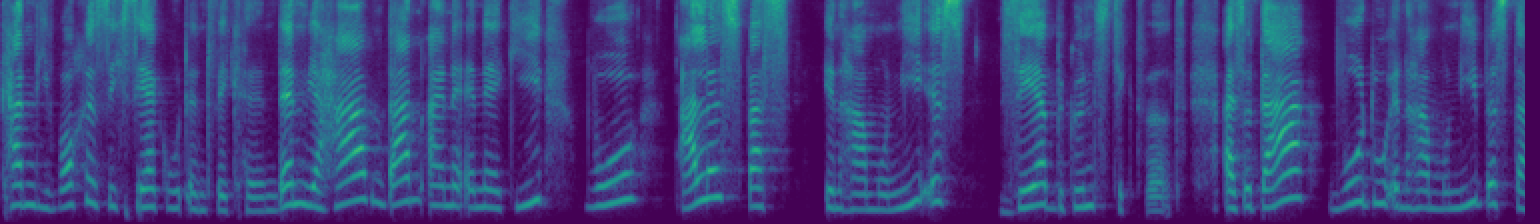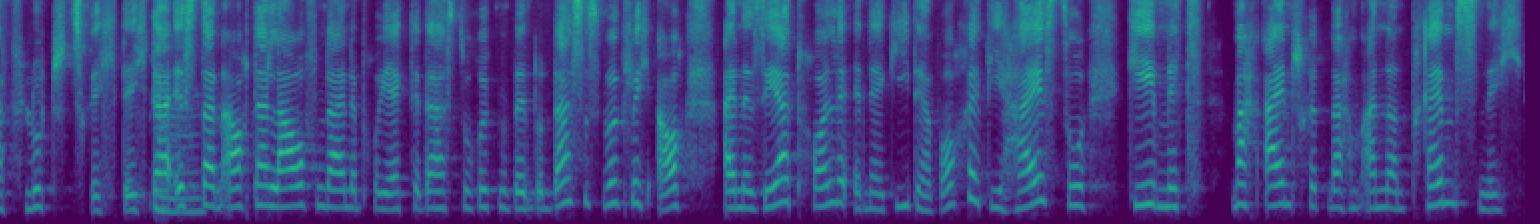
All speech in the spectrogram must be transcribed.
kann die Woche sich sehr gut entwickeln. Denn wir haben dann eine Energie, wo alles, was in Harmonie ist, sehr begünstigt wird. Also da, wo du in Harmonie bist, da flutscht's richtig. Da mhm. ist dann auch, da laufen deine Projekte, da hast du Rückenwind. Und das ist wirklich auch eine sehr tolle Energie der Woche, die heißt so, geh mit mach einen Schritt nach dem anderen, brems nicht.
